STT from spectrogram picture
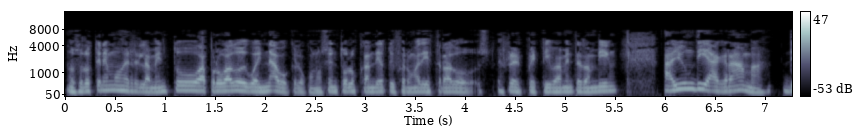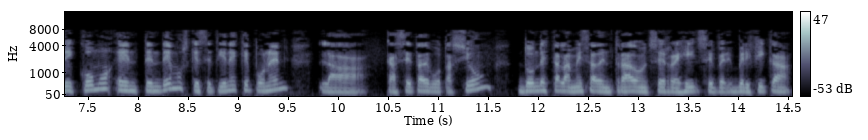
Nosotros tenemos el reglamento aprobado de Guaynabo, que lo conocen todos los candidatos y fueron adiestrados respectivamente también. Hay un diagrama de cómo entendemos que se tiene que poner la caseta de votación, dónde está la mesa de entrada donde se, regi- se ver- verifica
